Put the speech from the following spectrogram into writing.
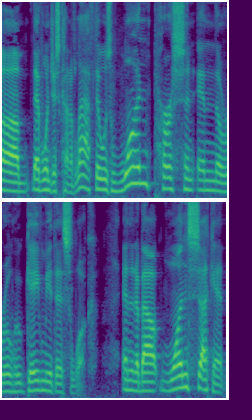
Um, everyone just kind of laughed. There was one person in the room who gave me this look. And in about one second,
